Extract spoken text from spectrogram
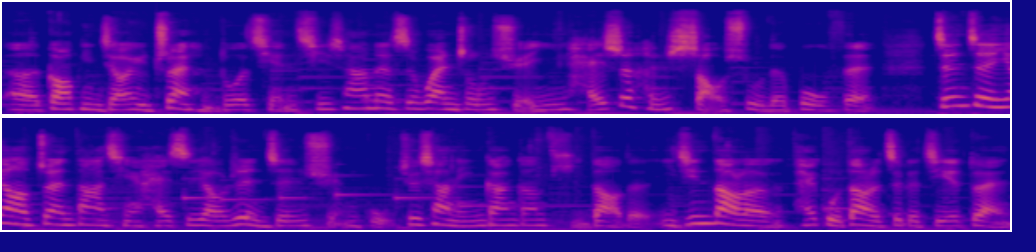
呃高频交易赚很多钱，其实它那是万中选一，还是很少数的部分。真正要赚大钱，还是要认真选股。就像您刚刚提到的，已经到了台股到了这个阶段，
